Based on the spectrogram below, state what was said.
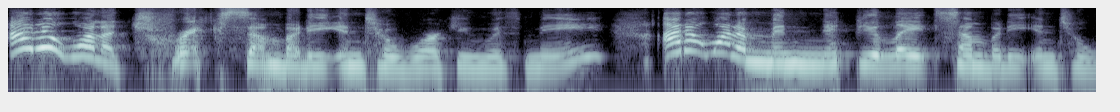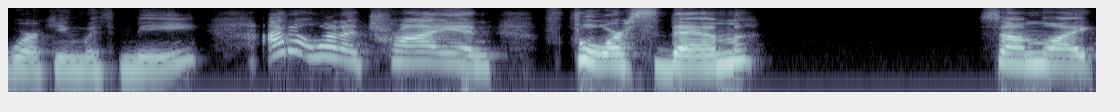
I don't want to trick somebody into working with me. I don't want to manipulate somebody into working with me. I don't want to try and force them some like,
